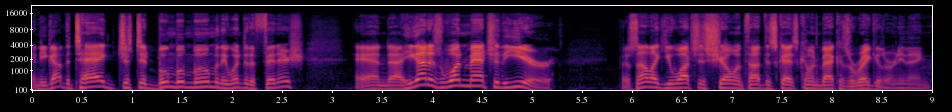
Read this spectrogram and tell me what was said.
And he got the tag, just did boom, boom, boom, and they went to the finish. And uh, he got his one match of the year. But it's not like you watched this show and thought this guy's coming back as a regular or anything.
